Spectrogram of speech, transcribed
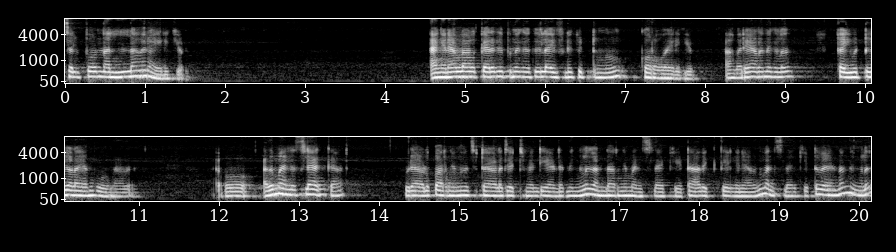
ചിലപ്പോൾ നല്ലവരായിരിക്കും. അങ്ങനെയുള്ള ആൾക്കാരെ ചിലപ്പോൾ നിങ്ങൾക്ക് ലൈഫിൽ കിട്ടുന്നു കുറവായിരിക്കും. അവരെയാണ് നിങ്ങൾ കൈവിട്ട് കളയാൻ പോകുന്നത്. അപ്പോൾ അത് മനസ്സിലാക്കുക. ഒരാൾ പറഞ്ഞെന്ന് വെച്ചിട്ട് ആളെ ജഡ്ജ്മെന്റ് ചെയ്യാണ്ട് നിങ്ങൾ കണ്ടറിഞ്ഞ് മനസ്സിലാക്കിയിട്ട് ആ വ്യക്തി എങ്ങനെയാണെന്ന് മനസ്സിലാക്കിയിട്ട് വേണം നിങ്ങൾ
